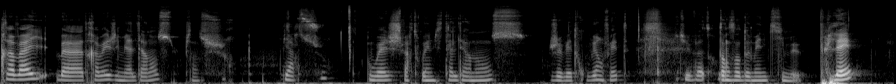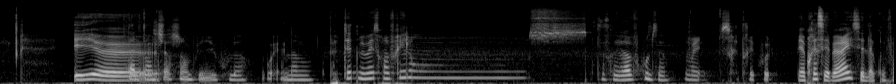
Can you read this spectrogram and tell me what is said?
Travail, bah travail j'ai mis alternance, bien sûr. Bien sûr. Ouais, je vais retrouver une petite alternance. Je vais trouver en fait Tu vas trouver. dans un domaine qui me plaît. Et euh, T'as le temps de chercher en plus du coup là. Ouais. Amont. peut-être me mettre en freelance. Ça serait grave cool ça. Oui, ce serait très cool. Mais après, c'est pareil, c'est de la, conf...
